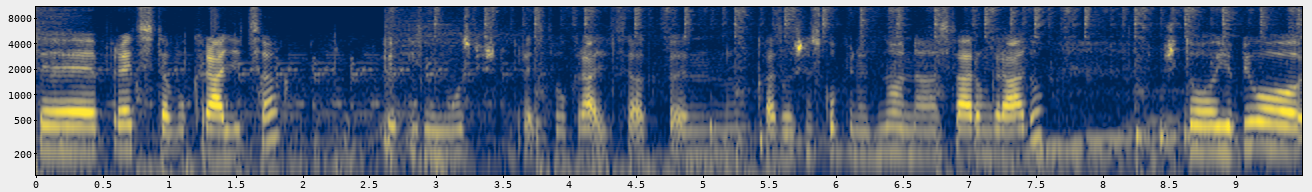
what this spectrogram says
te predstavu Kraljica, iznimno uspješnu predstavu Kraljica k- kazališne skupine Dno na Starom gradu, što je bilo,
